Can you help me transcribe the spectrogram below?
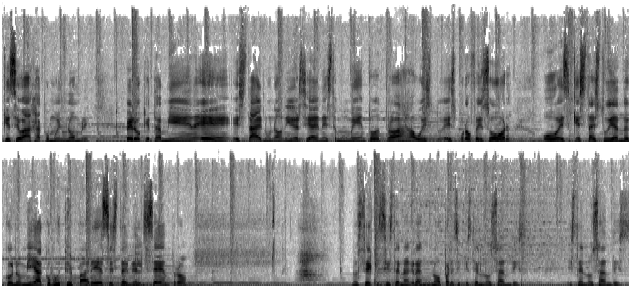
que se baja como el nombre pero que también eh, está en una universidad en este momento, trabaja o es, profesor o es que está estudiando economía, ¿cómo te parece? Está en el centro. No sé que si está en la gran, no, parece que está en los Andes. Está en los Andes.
